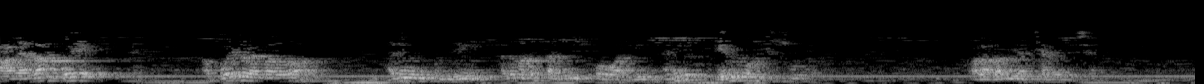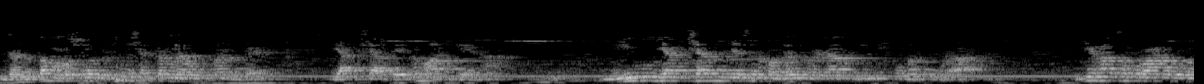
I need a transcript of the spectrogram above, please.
ఆ వేదాలు పోయే ఆ పోయిన వేదాల్లో అది ఉంటుంది. అది మనం తగ్గించుకోవాలి అని దేవుడు మహర్షి వాళ్ళు అలా వ్యాఖ్యానం చేశారు. ఇదంతా మనసులో పెట్టుకుని శంకరులు ఏమంటున్నారంటే వ్యాఖ్యాతైన మార్గేన నీవు వ్యాఖ్యానం చేసిన పద్ధతి ప్రకారం తీసుకున్నా కూడా ఇతిహాస పురాణంలో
